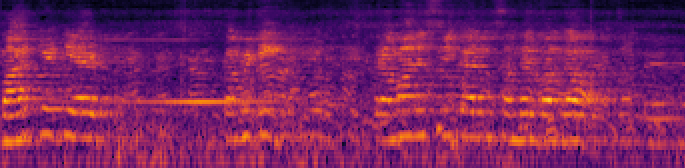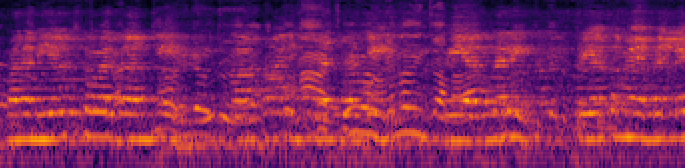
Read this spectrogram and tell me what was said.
మార్కెట్ కమిటీ ప్రమాణ స్వీకారం సందర్భంగా మన నియోజకవర్గానికి ఆహ్వానించినటువంటి మీ అందరి ప్రియతమ ఎమ్మెల్యే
